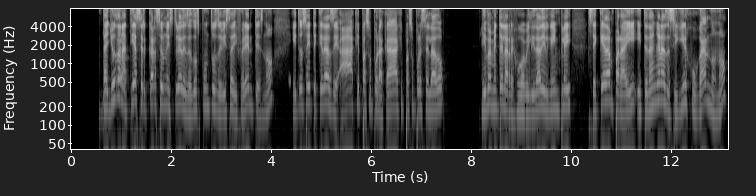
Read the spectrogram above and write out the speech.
te ayudan a ti a acercarse a una historia desde dos puntos de vista diferentes, ¿no? Y entonces ahí te quedas de, ah, ¿qué pasó por acá? ¿Qué pasó por este lado? Y obviamente la rejugabilidad y el gameplay se quedan para ahí y te dan ganas de seguir jugando, ¿no?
